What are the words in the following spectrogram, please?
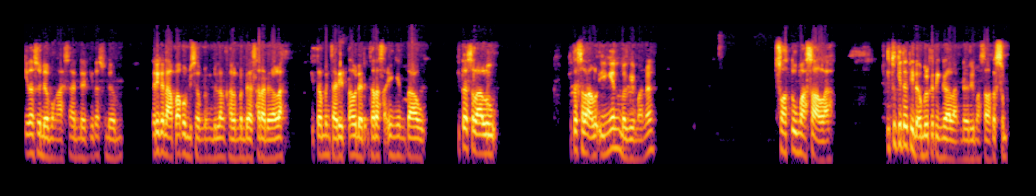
Kita sudah mengasah dan kita sudah jadi kenapa aku bisa bilang hal mendasar adalah kita mencari tahu dari rasa ingin tahu. Kita selalu kita selalu ingin bagaimana suatu masalah itu kita tidak boleh ketinggalan dari masalah tersebut.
